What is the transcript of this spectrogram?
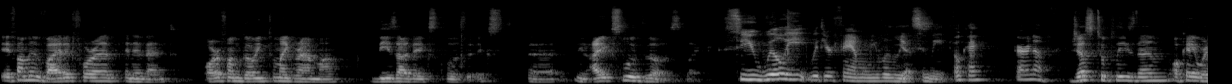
if I'm invited for a, an event or if I'm going to my grandma, these are the exclusive. Ex, uh, you know, I exclude those. Like So you will eat with your family. You will eat some meat. Okay. Fair enough. just to please them. Okay, we're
